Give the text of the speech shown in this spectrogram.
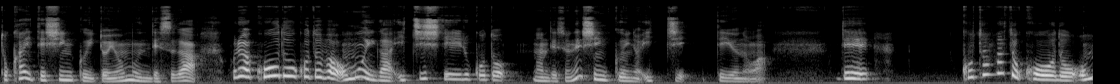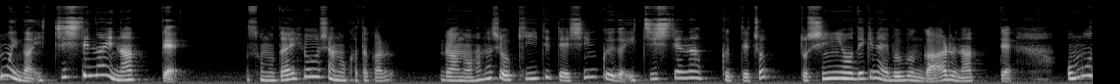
と書いて真空意と読むんですが、これは行動、言葉、思いが一致していることなんですよね。真空意の一致っていうのは。で、言葉と行動、思いが一致してないなって、その代表者の方からの話を聞いてて、真空が一致してなくて、ちょっと信用できない部分があるなって思っ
